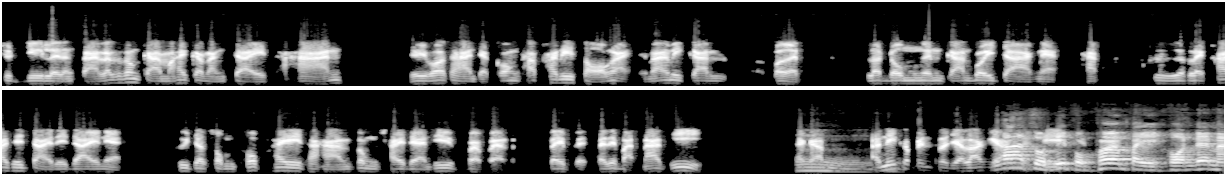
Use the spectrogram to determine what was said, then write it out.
จุดยืนอะไรต่างๆ แล้วก็ต้องการมาให้กำลังใจทหารโดยเฉพาะทหารจากกองทัพภาคที่สองอะเห็นไหมมีการเปิดระดมเงินการบริจาคเนี่ยหักคืออะไรค่าใช้จ่ายใด ๆ เนี่ย คือจะสมทบให้ทหารตรงชายแดนที่แบบแบบไปไปปฏิบัติหน้าที่นะครับอืมอันนี้ก็เป็นสัญลักษณ์อย่างหล่านึ่งสุดที่ผมเพิ่มไปอีกคนได้ไหม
